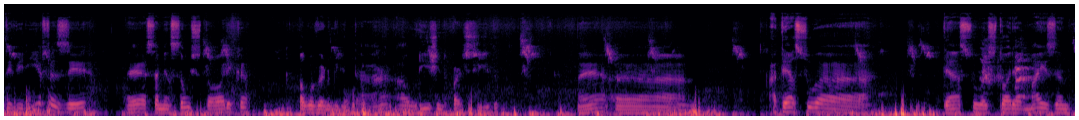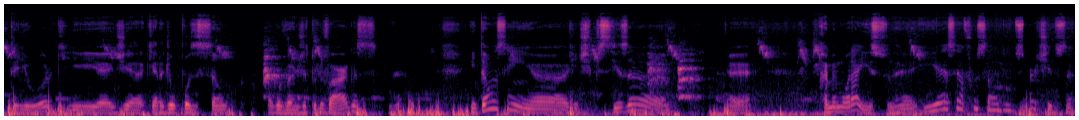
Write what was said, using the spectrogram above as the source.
Deveria fazer né, essa menção histórica ao governo militar, à origem do partido, né, até a sua tem a sua história mais anterior, que, é de, que era de oposição ao governo de Getúlio Vargas. Né? Então, assim, a gente precisa é, rememorar isso, né? E essa é a função dos partidos, né?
